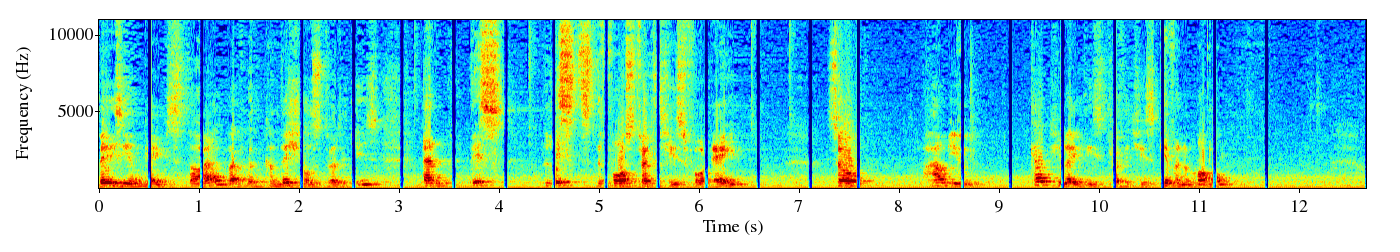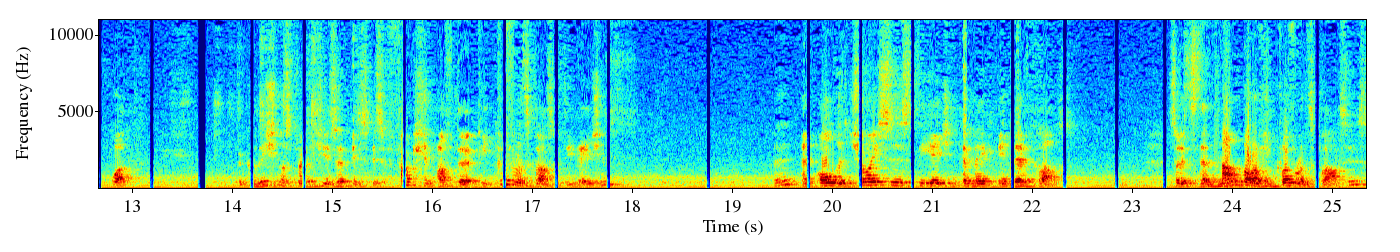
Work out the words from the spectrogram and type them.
Bayesian game style, but with conditional strategies. And this lists the four strategies for A. So how do you calculate these strategies given a model? Well, the conditional strategy is a, is, is a function of the equivalence class of the agent eh, and all the choices the agent can make in that class. So it's the number of equivalence classes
